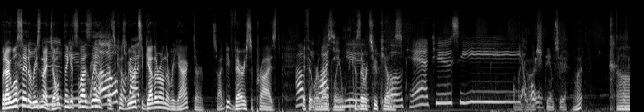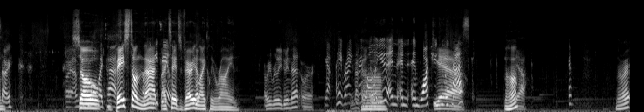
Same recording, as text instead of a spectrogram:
But I will say the reason I don't think it's you- Leslie is because Oh, we were together on the reactor. So I'd be very surprised I'll if it were Leslie watching because there were two kills. Oh, can't you see? oh my Oh, gosh, DMCA. What? oh, Um, sorry. All right, I'm gonna do all so based on me that, I'd say it's very Yep. likely Ryan. Are we really doing that or? Yeah. Hey, Ryan, can I follow Um, you and, and, and watch you do a task? Uh huh. Yeah. All right.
